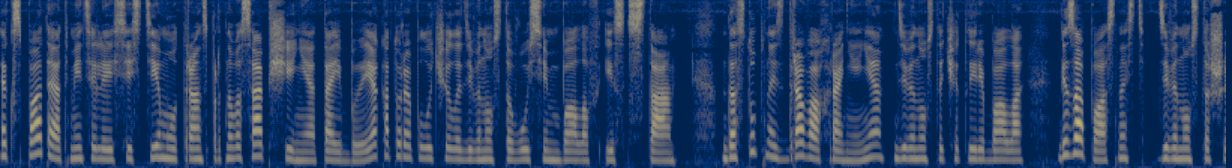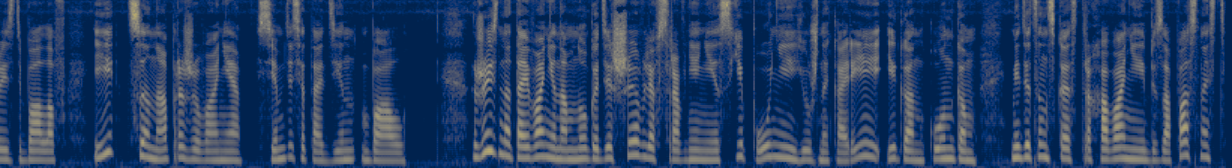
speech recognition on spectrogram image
Экспаты отметили систему транспортного сообщения Тайбэя, которая получила 98 баллов из 100, доступность здравоохранения – 94 балла, безопасность – 96 баллов и цена проживания – 71 балл. Жизнь на Тайване намного дешевле в сравнении с Японией, Южной Кореей и Гонконгом. Медицинское страхование и безопасность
